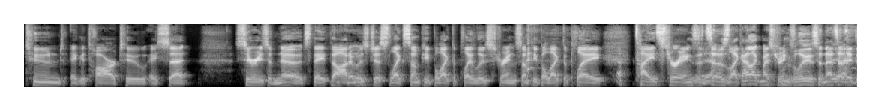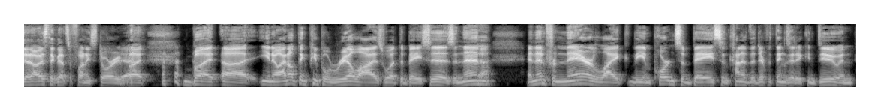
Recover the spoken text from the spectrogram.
tuned a guitar to a set series of notes. They thought Mhm. it was just like some people like to play loose strings, some people like to play tight strings, and so Yeah. it was like I like my strings loose, and that's how they did. I always think that's a funny story, Yeah. but but uh, you know, I don't think people realize what the bass is, and then. Yeah. And then from there, like the importance of bass and kind of the different things that it can do. And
